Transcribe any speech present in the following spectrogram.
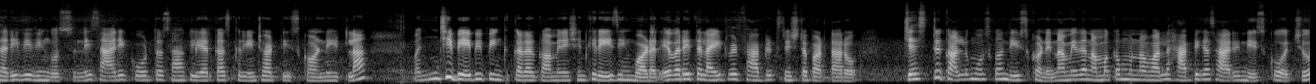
జరీ వీవింగ్ వస్తుంది. శారీ కోట్తో సహా క్లియర్గా స్క్రీన్ షాట్ తీసుకోండి ఇట్లా. మంచి బేబీ పింక్ కలర్ కాంబినేషన్కి రేజింగ్ బార్డర్ ఎవరైతే లైట్ వెయిట్ ఫ్యాబ్రిక్స్ని ఇష్టపడతారో జస్ట్ కళ్ళు మూసుకొని తీసుకోండి. నా మీద నమ్మకం ఉన్న వాళ్ళు హ్యాపీగా శారీని తీసుకోవచ్చు.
